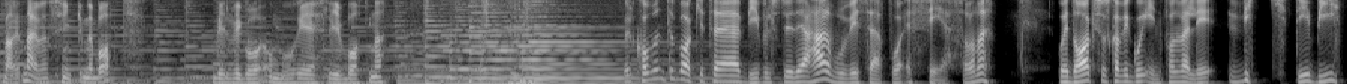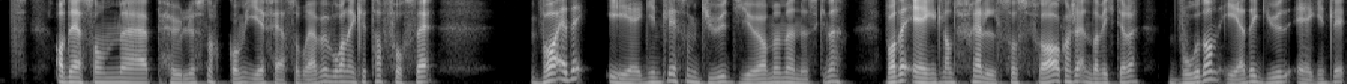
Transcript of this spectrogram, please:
Verden er jo en synkende båt. Vil vi gå om bord i livbåtene? Velkommen tilbake til bibelstudiet her, hvor vi ser på efeserne. Og I dag så skal vi gå inn på en veldig viktig bit av det som eh, Paulus snakker om i Efeserbrevet, hvor han egentlig tar for seg hva er det egentlig som Gud gjør med menneskene? Hva er det egentlig han frelser oss fra, og kanskje enda viktigere, hvordan er det Gud egentlig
